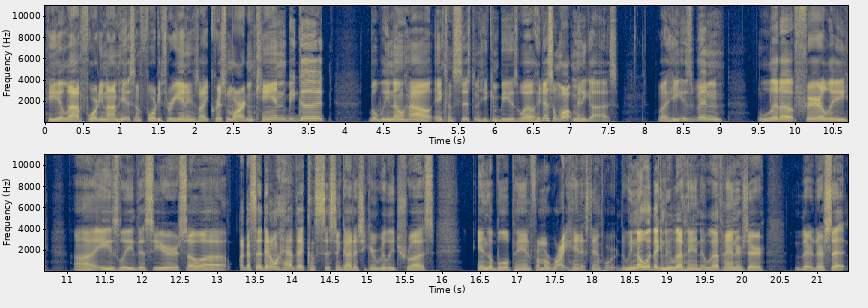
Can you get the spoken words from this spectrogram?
He allowed 49 hits in 43 innings. Like Chris Martin can be good, but we know how inconsistent he can be as well. He doesn't walk many guys, but he's been lit up fairly uh, easily this year. So, uh, like I said, they don't have that consistent guy that you can really trust in the bullpen from a right-handed standpoint. Do we know what they can do left-handed. Left-handers, they're they're they're set,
